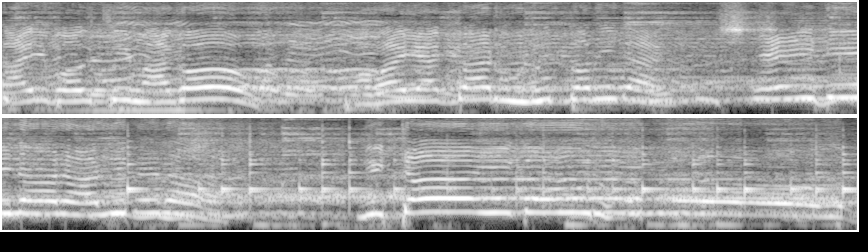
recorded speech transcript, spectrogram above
তাই বলছি, মাগো, সবাই একবার উলুধ্বনি দেয়। এই দিন আর আসবে না। নিতাই গৌর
